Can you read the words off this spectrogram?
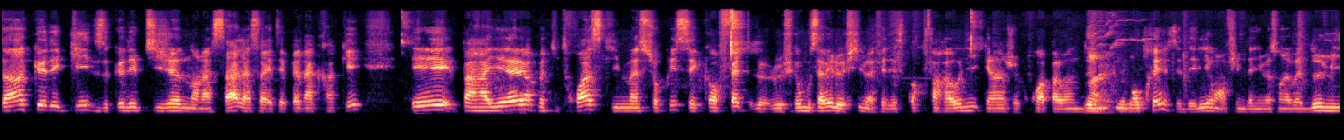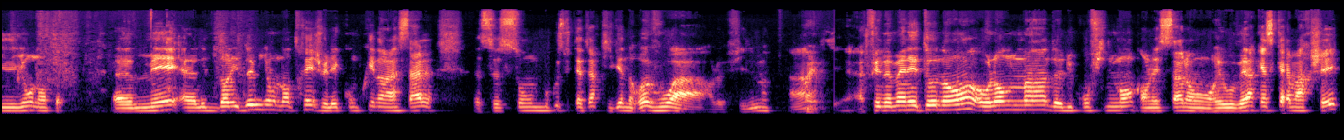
1, que des kids, que des petits jeunes dans la salle. ça a été plein à craquer. Et par ailleurs, petit 3, ce qui m'a surpris, c'est qu'en fait, le, le- comme vous savez, le film a fait des scores pharaoniques, hein, je crois pas loin de 2 Ouais. millions d'entrées. C'est délire en film d'animation, il y avait 2 millions d'entrées. Euh, mais euh, dans les 2 millions d'entrées, je l'ai compris dans la salle, ce sont beaucoup de spectateurs qui viennent revoir le film. hein. Ouais. Un phénomène étonnant. Au lendemain de- du confinement, quand les salles ont réouvert, qu'est-ce qui a marché?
